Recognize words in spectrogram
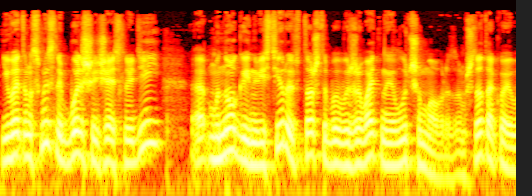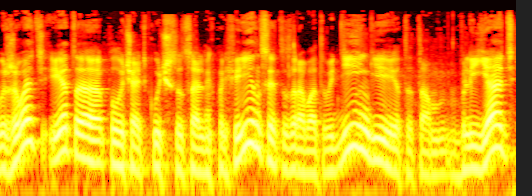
И в этом смысле большая часть людей э, много инвестирует в то, чтобы выживать наилучшим образом. Что такое выживать? Это получать кучу социальных преференций, это зарабатывать деньги, это там влиять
